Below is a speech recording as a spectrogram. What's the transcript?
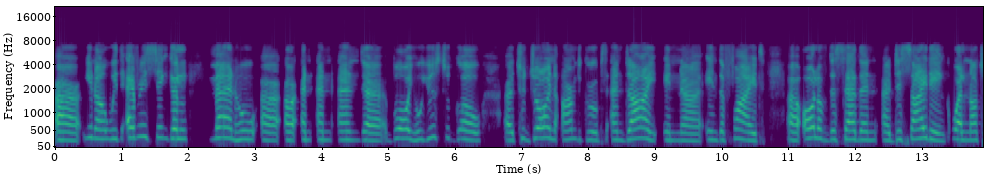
Uh, you know, with every single man who uh, uh, and and and uh, boy who used to go uh, to join armed groups and die in uh, in the fight uh, all of the sudden deciding well not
